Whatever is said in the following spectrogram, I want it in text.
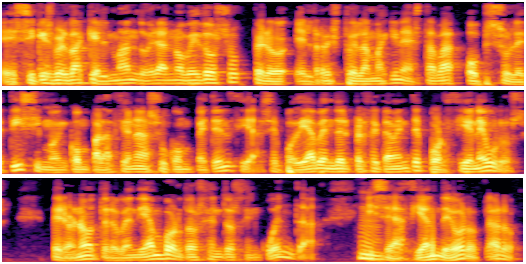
eh, sí que es verdad que el mando era novedoso, pero el resto de la máquina estaba obsoletísimo en comparación a su competencia. Se podía vender perfectamente por 100 euros, pero no, te lo vendían por 250 y hmm. se hacían de oro, claro.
